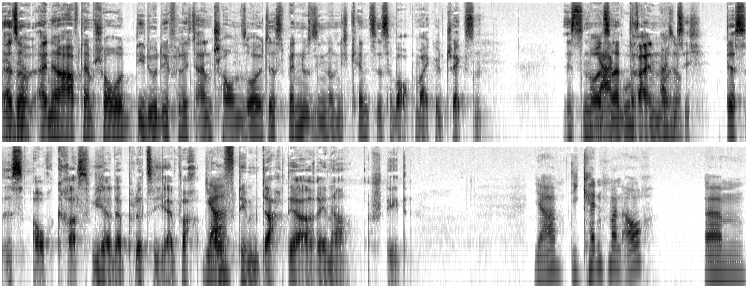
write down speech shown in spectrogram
also, eine Halftime-Show, die du dir vielleicht anschauen solltest, wenn du sie noch nicht kennst, ist aber auch Michael Jackson. Ist gut, 1993. das ist auch krass, wie er da plötzlich einfach Ja. auf dem Dach der Arena steht. Ja, die kennt man auch. Ähm,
